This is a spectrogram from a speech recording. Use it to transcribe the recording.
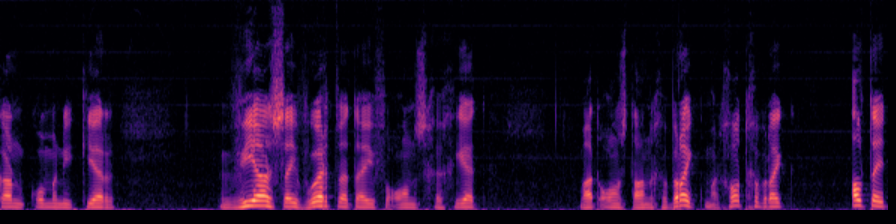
kan communikeer via sy woord wat hy vir ons gegeet, wat ons dan gebruik. Maar God gebruik altyd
